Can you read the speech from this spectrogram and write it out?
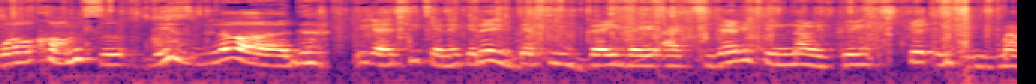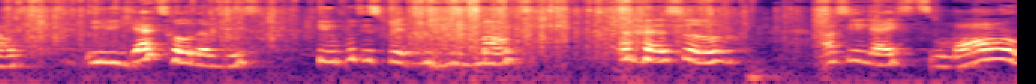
welcome to this vlog. You guys see Kene Kene is getting very very active. Everything now is going straight into his mouth. If he gets hold of this he will put it straight into his mouth. So I'll see you guys tomorrow.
